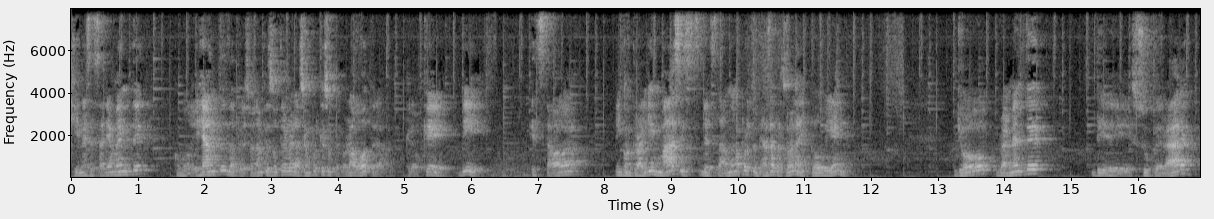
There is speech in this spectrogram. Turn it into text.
que necesariamente, como dije antes, la persona empezó otra relación porque superó la otra. Creo que di, estaba. encontró a alguien más y le está dando una oportunidad a esa persona y todo bien. Yo realmente de superar,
